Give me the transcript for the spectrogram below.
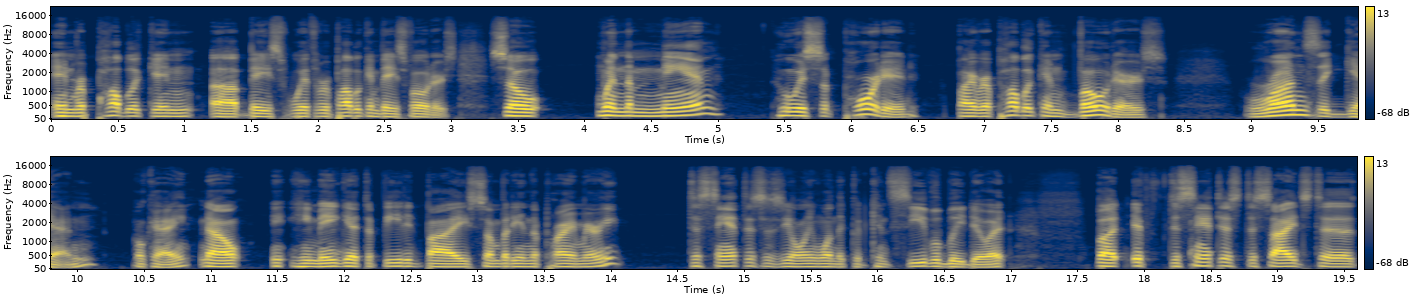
in Republican uh, base with Republican based voters. So when the man who is supported by Republican voters runs again, okay, now he- may get defeated by somebody in the primary. DeSantis is the only one that could conceivably do it. But if DeSantis decides to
